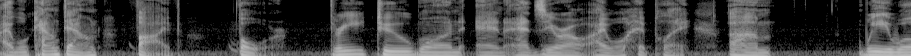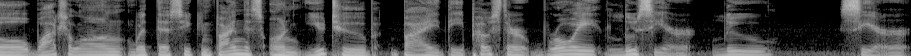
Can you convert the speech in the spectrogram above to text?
I will count down five, four, three, two, one, and at zero, I will hit play. Um, we will watch along with this. You can find this on YouTube by the poster Roy Lucier, Lucier,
